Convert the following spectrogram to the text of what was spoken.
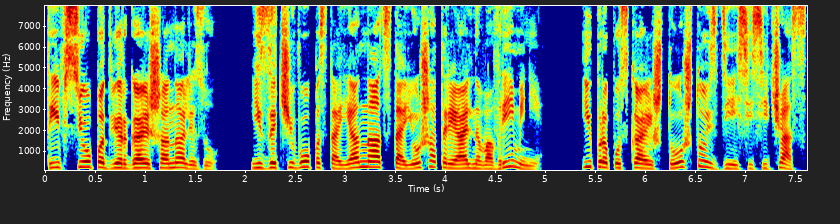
«Ты все подвергаешь анализу, из-за чего постоянно отстаешь от реального времени и пропускаешь то, что здесь и сейчас.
